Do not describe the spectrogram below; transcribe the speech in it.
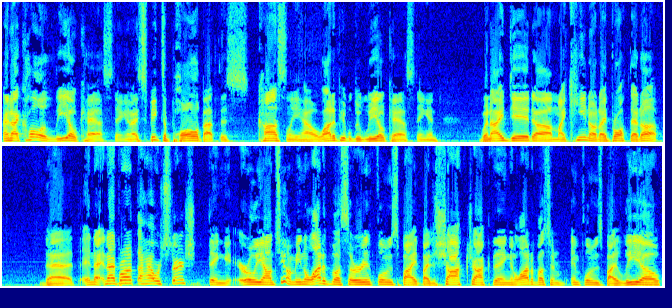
and I call it Leo casting. And I speak to Paul about this constantly. How a lot of people do Leo casting, and when I did uh, my keynote, I brought that up that and and I brought up the Howard Stern thing early on too. I mean, a lot of us are influenced by by the shock shock thing, and a lot of us are influenced by Leo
